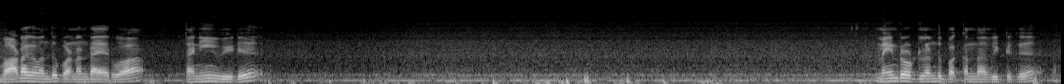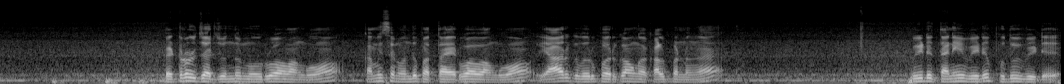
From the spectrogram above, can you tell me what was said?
வாடகை வந்து பன்னெண்டாயிரரூவா தனி வீடு. மெயின் ரோட்லேருந்து பக்கம்தான் வீட்டுக்கு. பெட்ரோல் சார்ஜ் வந்து நூறுரூவா வாங்குவோம். கமிஷன் வந்து பத்தாயிரரூவா வாங்குவோம். யாருக்கு விருப்பம் இருக்கோ அவங்க கால் பண்ணுங்கள் வீடு தனி வீடு புது வீடு.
